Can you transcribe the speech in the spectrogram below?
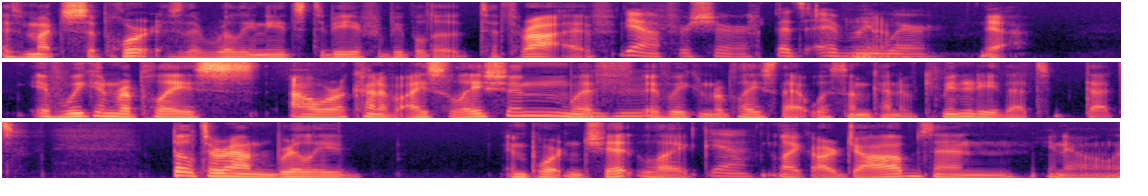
as much support as there really needs to be for people to, to thrive. yeah, for sure. That's everywhere. Yeah. If we can replace our kind of isolation with Mm-hmm. if we can replace that with some kind of community that's that's built around really important shit like Yeah. like our jobs and you know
